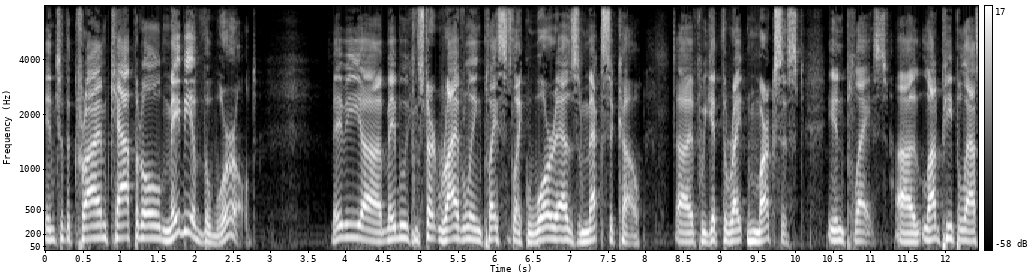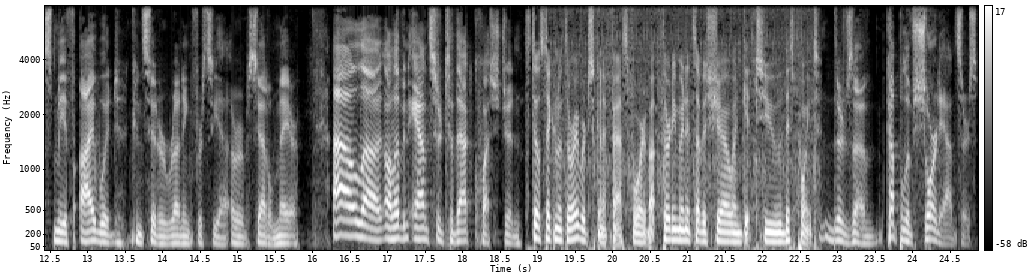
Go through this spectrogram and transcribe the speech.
into the crime capital, maybe of the world. Maybe uh, maybe we can start rivaling places like Juarez, Mexico, uh, if we get the right Marxist in place. Uh, a lot of people asked me if I would consider running for Seattle or Seattle mayor. I'll uh, I'll have an answer to that question. Still sticking with Dori, we're just going to fast forward about 30 minutes of his show and get to this point. There's a couple of short answers.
